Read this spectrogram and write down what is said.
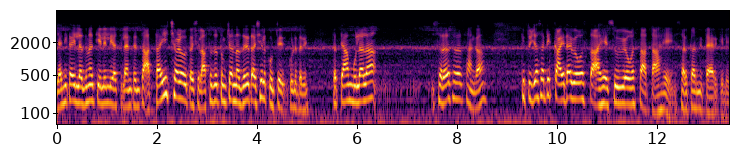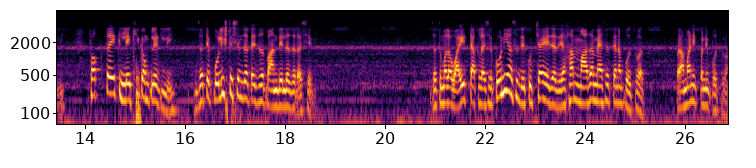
ज्यांनी काही लग्न केलेली असतील आणि त्यांचा आत्ताही छळ होत असेल असं जर तुमच्या नजरेत असेल कुठे कुठेतरी तर त्या मुलाला सरळ सरळ सांगा की तुझ्यासाठी कायदा व्यवस्था आहे सुव्यवस्था आता आहे सरकारने तयार केलेली. फक्त एक लेखी कंप्लेंट लिही. जर ते पोलीस स्टेशन जर त्याचं बांधलेलं जर असेल जर तुम्हाला वाईट टाकलं असेल कोणी असू दे कुठच्याही ह्याच्यात हा माझा मॅसेज त्यांना पोचवाच प्रामाणिकपणे पोचवा.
